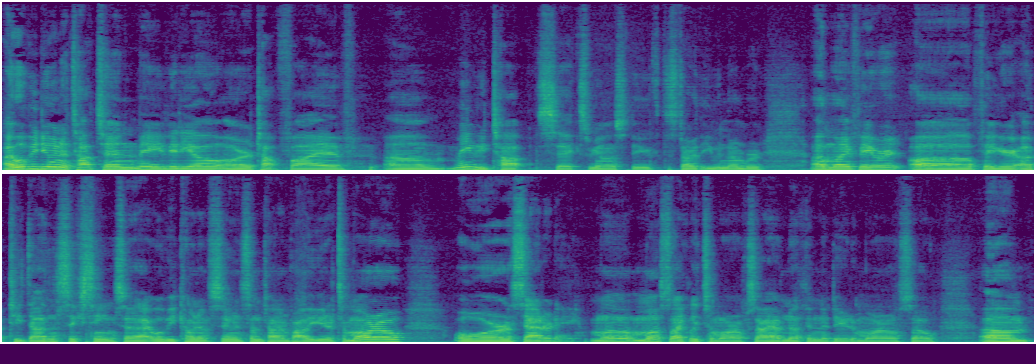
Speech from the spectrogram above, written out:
I will be doing a top 10 maybe video, or top 5, um, maybe top 6, to be honest with you, to start with even number. Uh, my favorite uh, figure of 2016, so that will be coming up soon, sometime probably either tomorrow or Saturday. most likely tomorrow, because I have nothing to do tomorrow, so... Um,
